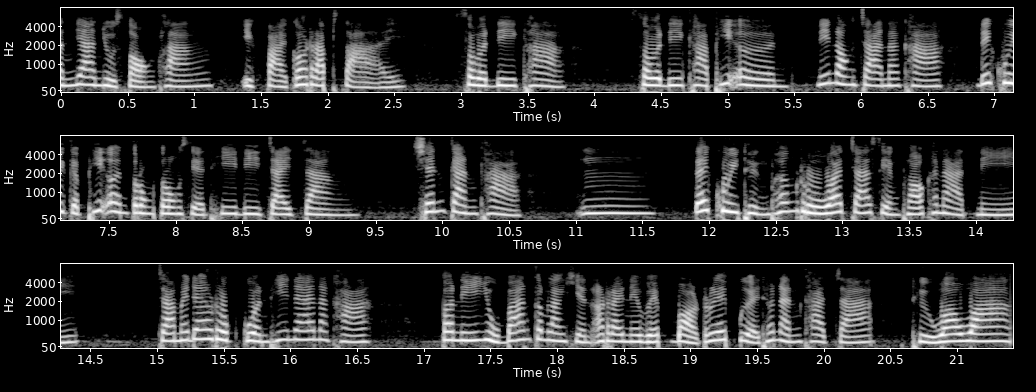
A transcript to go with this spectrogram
สัญญาณอยู่สองครั้ง อีกฝ่ายก็รับสาย สวัสดีค่ะ สวัสดีค่ะพี่เอิญนี่น้องจานะคะ ได้คุยกับพี่เอิญตรงๆเสียทีดีใจจัง เช่นกันค่ะ อืม ได้คุยถึงเพิ่งรู้ว่าจ้าเสียงเพราะขนาดนี้จ้าไม่ได้รบกวนพี่แน่นะคะ ตอนนี้อยู่บ้านกำลังเขียนอะไรในเว็บบอร์ดเรื่อยเปื่อยเท่านั้นค่ะจ้าถือว่าว่าง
